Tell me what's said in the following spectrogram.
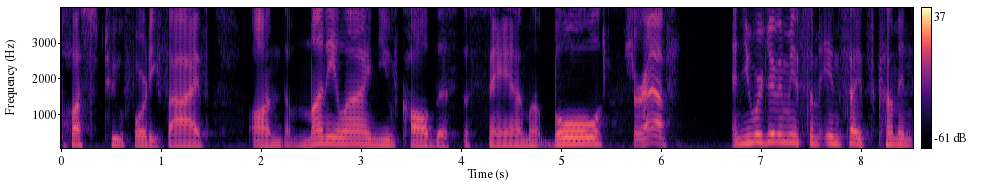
plus 245 on the money line. You've called this the Sam Bowl. Sure have. And you were giving me some insights coming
